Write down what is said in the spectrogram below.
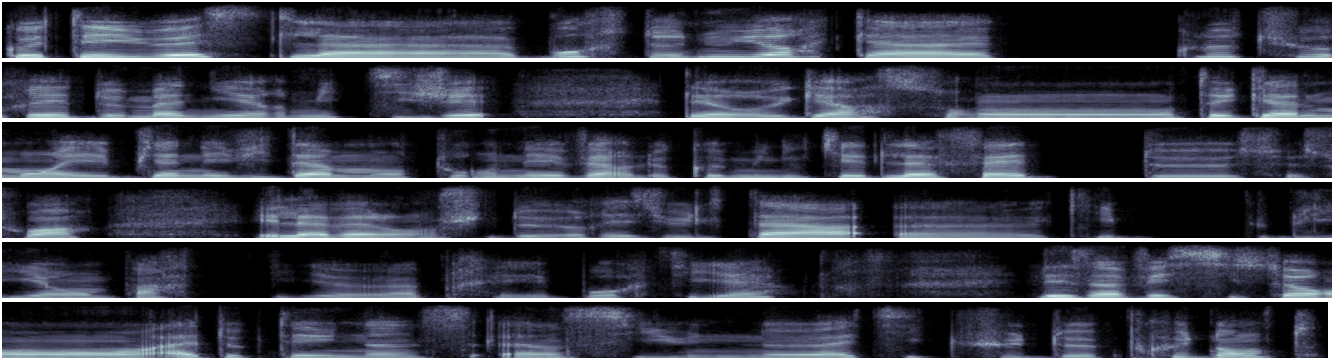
Côté US, la bourse de New York a clôturé de manière mitigée. Les regards sont également et bien évidemment tournés vers le communiqué de la Fed de ce soir et l'avalanche de résultats euh, qui publié en partie euh, après bourse hier. Les investisseurs ont adopté ainsi une attitude prudente,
